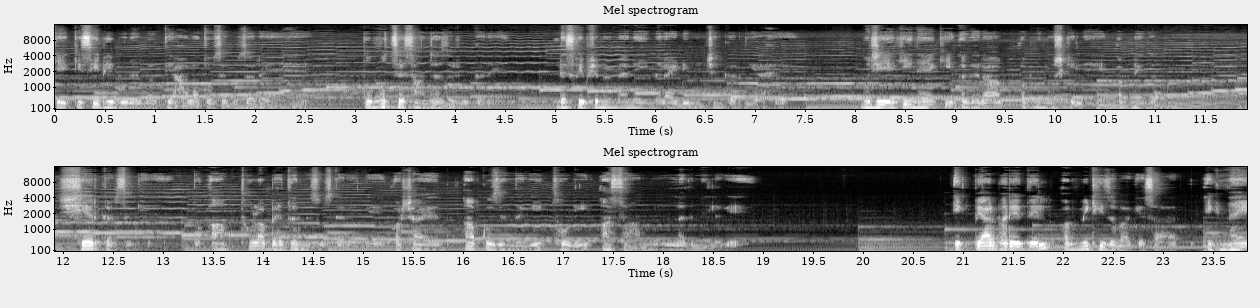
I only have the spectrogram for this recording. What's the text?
के किसी भी बुरे वक्त या हालातों से गुजर रहे हैं तो मुझसे साझा ज़रूर करें। डिस्क्रिप्शन में मैंने ईमेल आईडी मेंशन कर दिया है। मुझे यकीन है कि अगर आप अपनी मुश्किलें अपने गम शेयर कर सकें तो आप थोड़ा बेहतर महसूस करेंगे और शायद आपको ज़िंदगी थोड़ी आसान लगने लगे। एक प्यार भरे दिल और मीठी जबा के साथ एक नए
